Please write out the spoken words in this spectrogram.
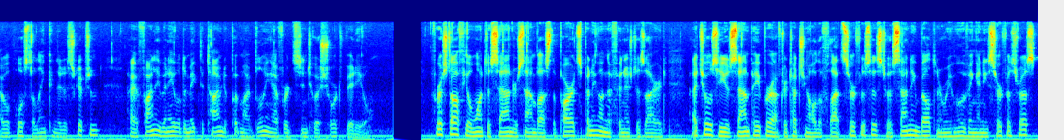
I will post a link in the description. I have finally been able to make the time to put my bluing efforts into a short video. First off, you'll want to sand or sandblast the parts, depending on the finish desired. I chose to use sandpaper after touching all the flat surfaces to a sanding belt and removing any surface rust.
